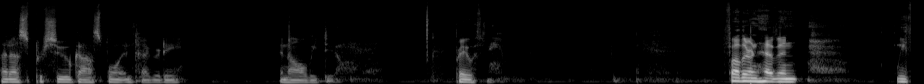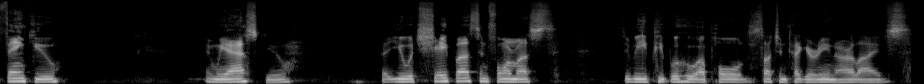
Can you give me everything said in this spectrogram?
Let us pursue gospel integrity in all we do. Pray with me. Father in heaven, we thank you and we ask you that you would shape us and form us to be people who uphold such integrity in our lives.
